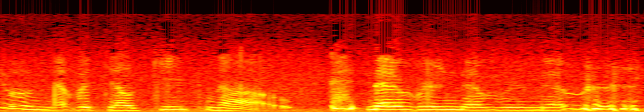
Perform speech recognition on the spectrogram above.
You'll never tell Keith now. Never, never, never.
